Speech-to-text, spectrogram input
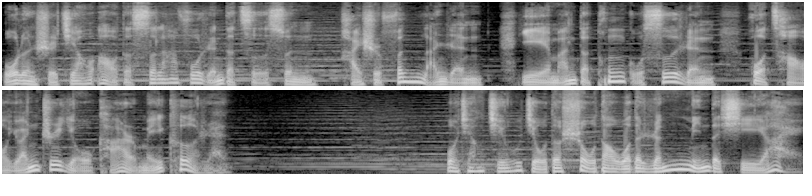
无论是骄傲的斯拉夫人的子孙，还是芬兰人、野蛮的通古斯人，或草原之友卡尔梅克人，我将久久地受到我的人民的喜爱。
